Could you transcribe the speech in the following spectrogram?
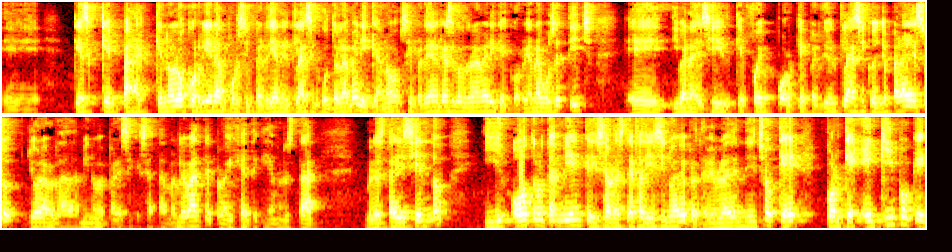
eh, que es que para que no lo corrieran por si perdían el clásico contra el América, ¿no? Si perdían el clásico contra el América y corrían a Bucetich, eh, iban a decir que fue porque perdió el clásico y que para eso, yo la verdad, a mí no me parece que sea tan relevante, pero hay gente que ya me lo está, me lo está diciendo. Y otro también que dice ahora Estefa 19, pero también lo han dicho, que porque equipo que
